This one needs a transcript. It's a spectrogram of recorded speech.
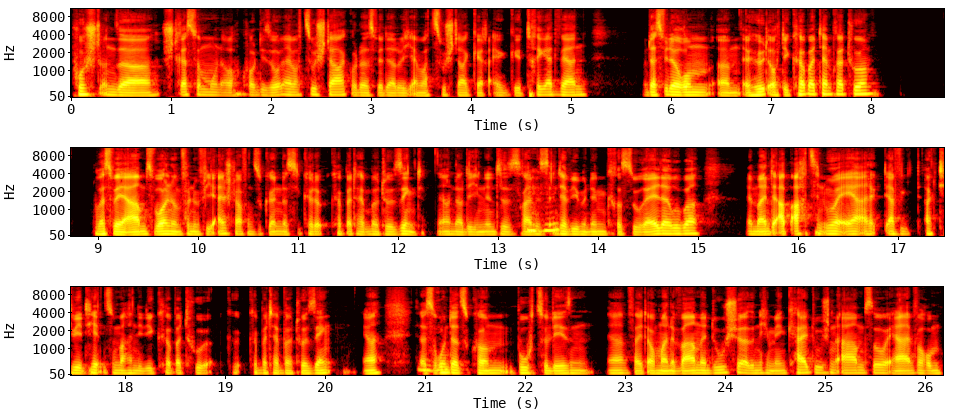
pusht unser Stresshormon auch Cortisol einfach zu stark oder dass wir dadurch einfach zu stark ger- getriggert werden. Und das wiederum ähm, erhöht auch die Körpertemperatur was wir ja abends wollen, um vernünftig einschlafen zu können, dass die Kör Körpertemperatur sinkt. Ja, und da hatte ich ein interessantes Mhm. Interview mit dem Chris Durell darüber. Er meinte, ab 18 Uhr eher Ak- Ak- Aktivitäten zu machen, die die Körpertur, Kö- Körpertemperatur senken. Ja? Das Mhm. runterzukommen, Buch zu lesen, ja? vielleicht auch mal eine warme Dusche, also nicht unbedingt kalt duschen abends so, ja, einfach um,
